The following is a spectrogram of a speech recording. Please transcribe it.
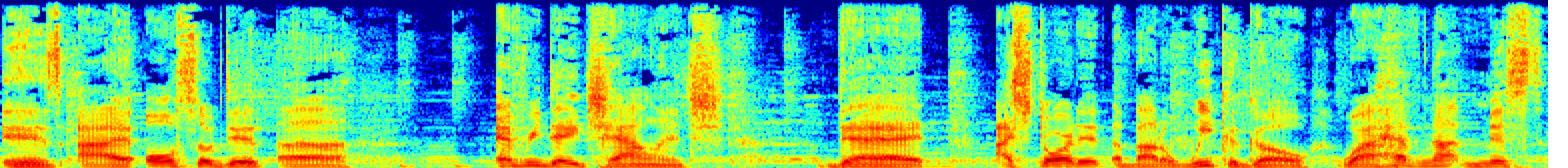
is I also did a everyday challenge that I started about a week ago where I have not missed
